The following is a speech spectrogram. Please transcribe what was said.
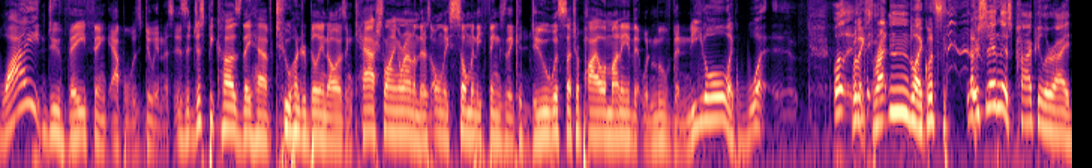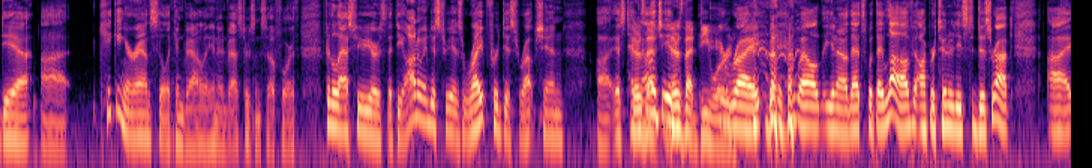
why do they think Apple was doing this? Is it just because they have two hundred billion dollars in cash lying around and there's only so many things they could do with such a pile of money that would move the needle? Like what? Well, Were they threatened? Like what's? there's been this popular idea uh, kicking around Silicon Valley and investors and so forth for the last few years that the auto industry is ripe for disruption. Uh, as there's that. technology There's that D word. Right. But- well, you know, that's what they love opportunities to disrupt. Uh,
